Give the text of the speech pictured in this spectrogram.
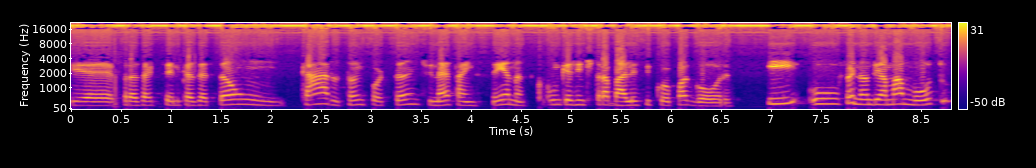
Que é para as artes cênicas é tão caro, tão importante, né, tá em cena, como que a gente trabalha esse corpo agora. E o Fernando Yamamoto,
